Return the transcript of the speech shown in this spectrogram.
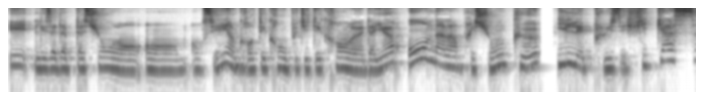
et les adaptations en, en, série, un grand écran ou petit écran euh, d'ailleurs, on a l'impression que il est plus efficace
